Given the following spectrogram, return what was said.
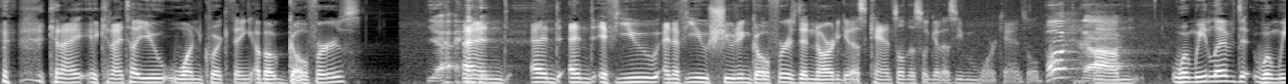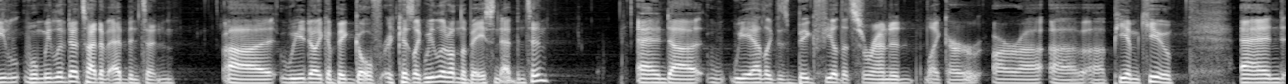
Can I can I tell you one quick thing about gophers? Yeah, And and and if you and if you shooting gophers didn't already get us canceled, this will get us even more canceled. fuck that. um, when we lived when we when we lived outside of Edmonton, uh, we had like a big gopher because like we lived on the base in Edmonton, and uh, we had like this big field that surrounded like our our uh, uh, uh, PMQ, and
